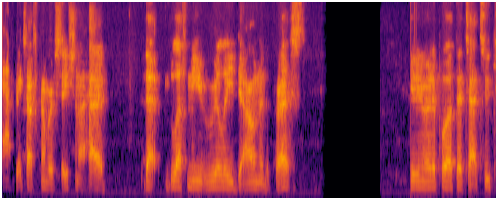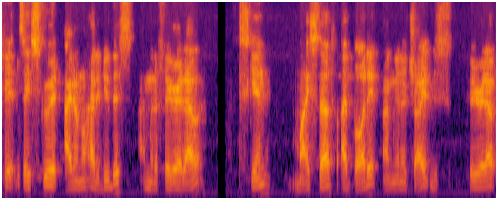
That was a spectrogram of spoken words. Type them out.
after a tough conversation I had that left me really down and depressed. Getting ready to pull out that tattoo kit and say, screw it, I don't know how to do this. I'm going to figure it out. Skin, my stuff, I bought it. I'm going to try it and just figure it out.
